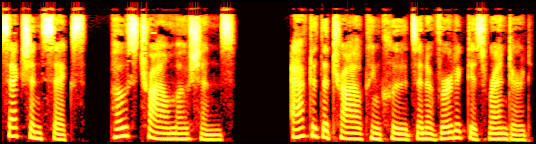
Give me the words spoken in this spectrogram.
Section 6 Post trial motions. After the trial concludes and a verdict is rendered,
